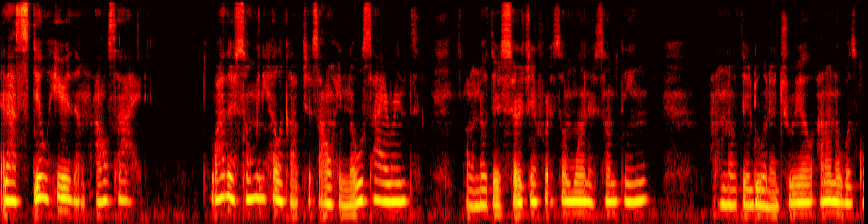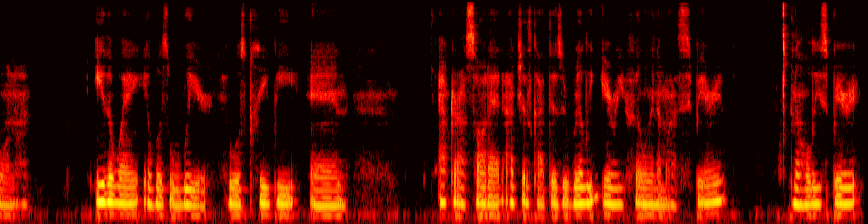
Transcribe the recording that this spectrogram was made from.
And I still hear them outside. Why are there so many helicopters? I don't hear no sirens. I don't know if they're searching for someone or something. I don't know if they're doing a drill. I don't know what's going on. Either way, it was weird. It was creepy. And after I saw that, I just got this really eerie feeling in my spirit. And the Holy Spirit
